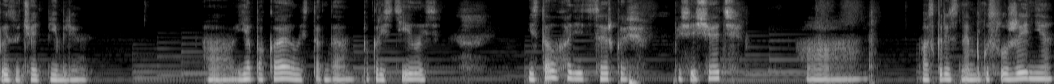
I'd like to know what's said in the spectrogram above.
поизучать Библию. А я покаялась тогда, покрестилась и стала ходить в церковь, посещать а, воскресное богослужение,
